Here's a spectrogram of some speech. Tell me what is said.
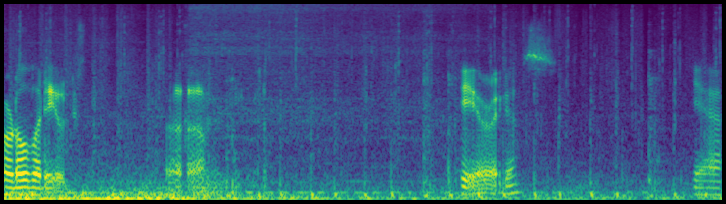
our Cordova dude? Um, here, I guess. Yeah.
